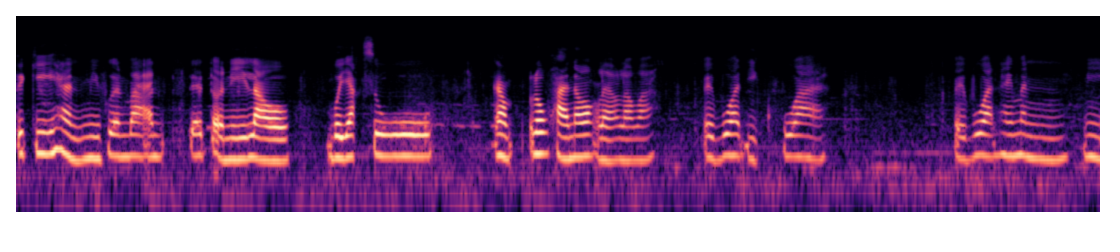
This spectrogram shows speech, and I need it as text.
ตะกี้หันมีเพื่อนบ้านแต่ตอนนี้เรา บ่อยากสู้กับโลกภายนอกแล้วแล้ววะ ไปบวชอีกขั้วไปบวชให้มันมี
